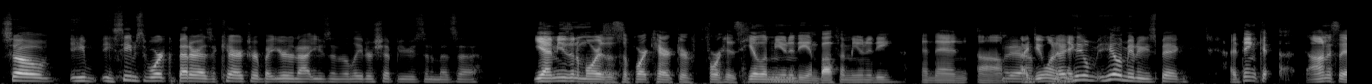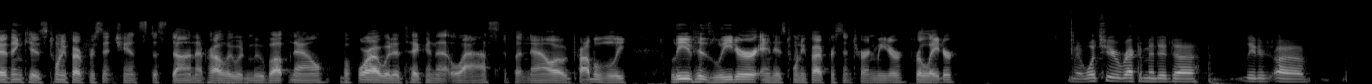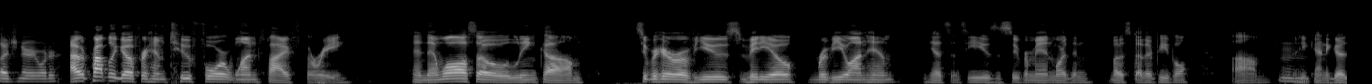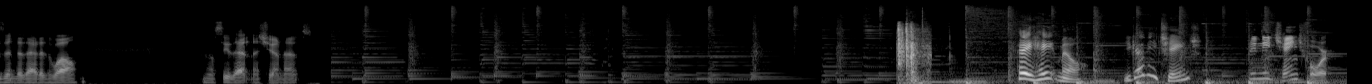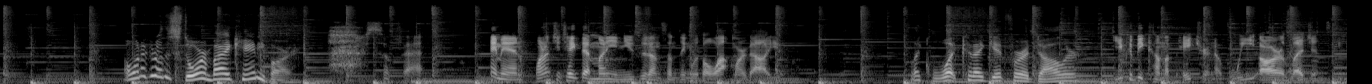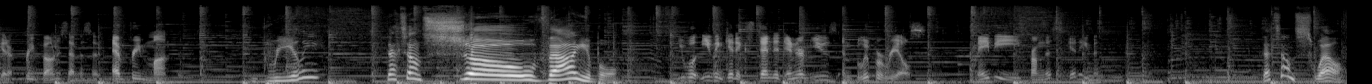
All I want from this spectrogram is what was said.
So he he seems to work better as a character, but you're not using the leadership. You're using him as a Yeah, I'm using him more as a support character for his heal immunity and buff immunity. And then um, Mm-hmm. yeah. I do want to Yeah, heal, heal immunity is big. I think honestly, I think his 25% chance to stun, I probably would move up now. Before I would have taken that last, but now I would probably leave his leader and his 25% turn meter for later. Yeah, What's your recommended uh, leader uh, legendary order? I would probably go for him two four one five three, and then we'll also link um, superhero reviews video review on him. Yeah, since he uses Superman more than most other people, um, Mhm. he kind of goes into that as well. You'll see that in the show notes. Hey, hate mail. You got any change? What do you need change for? I want to go to the store and buy a candy bar. so fat. Hey man, why don't you take that money and use it on something with a lot more value? Like, what could I get for a dollar? You could become a patron of We Are Legends and get a free bonus episode every month. Really? That sounds so valuable. You will even get extended interviews and blooper reels. Maybe from this skit even. That sounds swell.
